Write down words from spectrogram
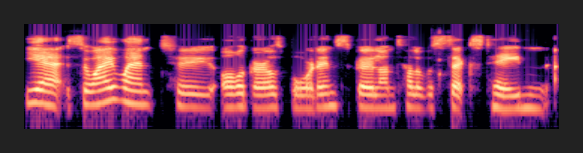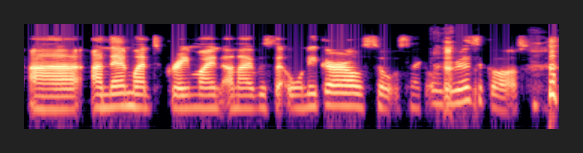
Yeah, so I went to all girls boarding school until I was 16, uh, and then went to Greenmount, and I was the only girl. So it was like, oh, there is a God.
